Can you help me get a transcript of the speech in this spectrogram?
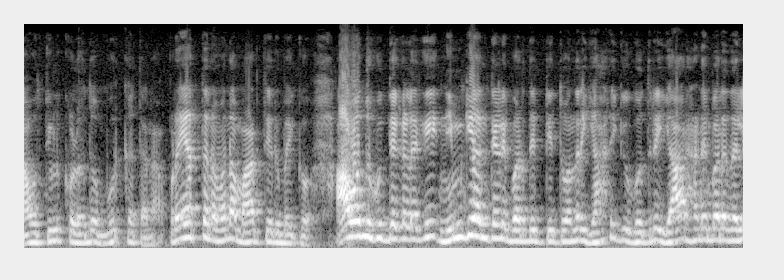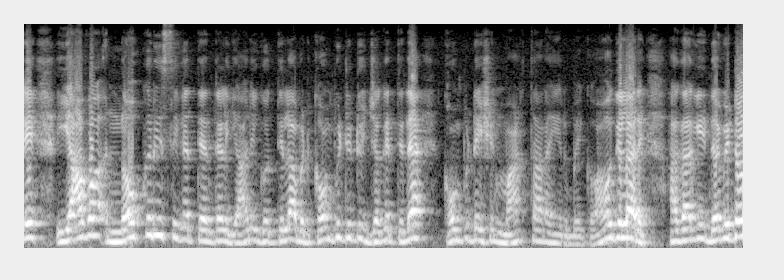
ನಾವು ತಿಳ್ಕೊಳ್ಳೋದು ಮೂರ್ಖತನ. ಪ್ರಯತ್ನವನ್ನ ಮಾಡ್ತಿರ್ಬೇಕು ಆ ಒಂದು ಹುದ್ದೆಗಳಿಗೆ ನಿಮ್ಗೆ ಅಂತೇಳಿ ಬರ್ದಿಟ್ಟಿತ್ತು ಅಂದ್ರೆ ಯಾರಿಗೂ ಗೊತ್ತ್ರೆ ಯಾರ ಹಣೆ ಬರದಲ್ಲಿ ಯಾವ ನೌಕರಿ ಸಿಗತ್ತೆ ಅಂತೇಳಿ ಯಾರಿಗೂ ಗೊತ್ತಿಲ್ಲ. ಬಟ್ ಕಾಂಪಿಟೇಟಿವ್ ಜಗತ್ತಿದೆ. ಕಾಂಪಿಟೇಷನ್ ಮಾಡ್ತಾನೆ ಇರಬೇಕು. ಹೌದಿಲ್ಲ ರೀ? ಹಾಗಾಗಿ ದಯವಿಟ್ಟು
